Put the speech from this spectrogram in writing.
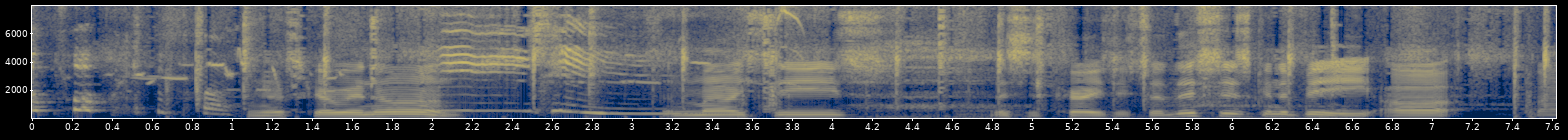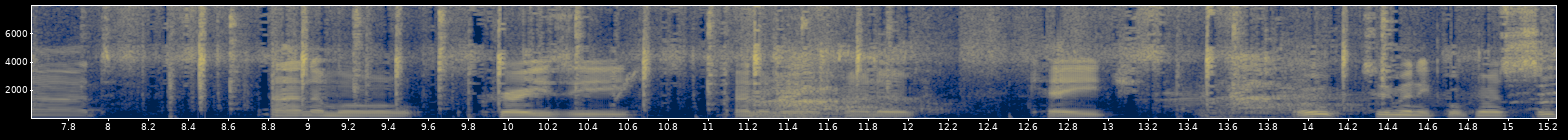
a Pokemon. what's going on? The mousies. This is crazy. So this is going to be our bad animal, crazy animal kind of cage. Oh, too many Pokemon. Some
